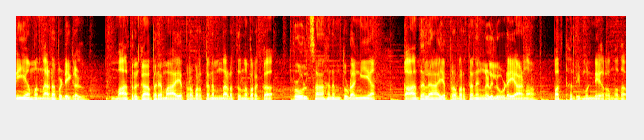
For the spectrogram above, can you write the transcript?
നിയമ നടപടികൾ മാതൃകാപരമായ പ്രവർത്തനം നടത്തുന്നവർക്ക് പ്രോത്സാഹനം തുടങ്ങിയ കാതലായ പ്രവർത്തനങ്ങളിലൂടെയാണ് പദ്ധതി മുന്നേറുന്നത്.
